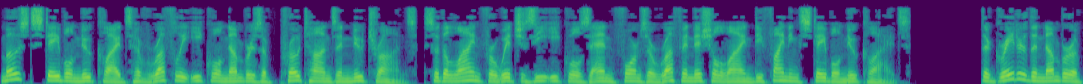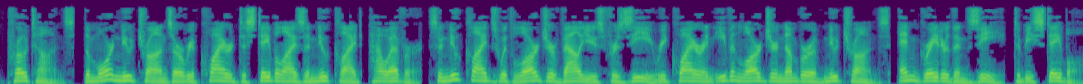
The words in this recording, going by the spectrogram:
Most stable nuclides have roughly equal numbers of protons and neutrons, so the line for which Z equals n forms a rough initial line defining stable nuclides. The greater the number of protons, the more neutrons are required to stabilize a nuclide, however, so nuclides with larger values for Z require an even larger number of neutrons, n greater than Z, to be stable.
